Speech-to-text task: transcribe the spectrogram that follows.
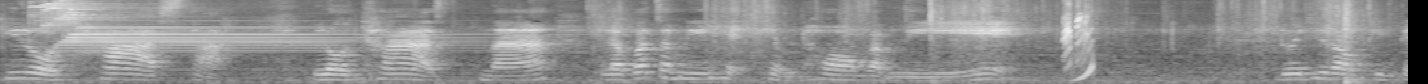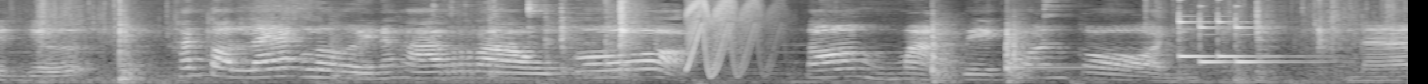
ที่โรทัสค่ะโรทัสนะ แล้วก็จะมีเห็ดเข็มทองแบบนี้ ด้วยที่เรากินกันเยอะ ขั้นตอนแรกเลยนะคะ เราก็ต้องหมักเบคอนก่อน นะ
